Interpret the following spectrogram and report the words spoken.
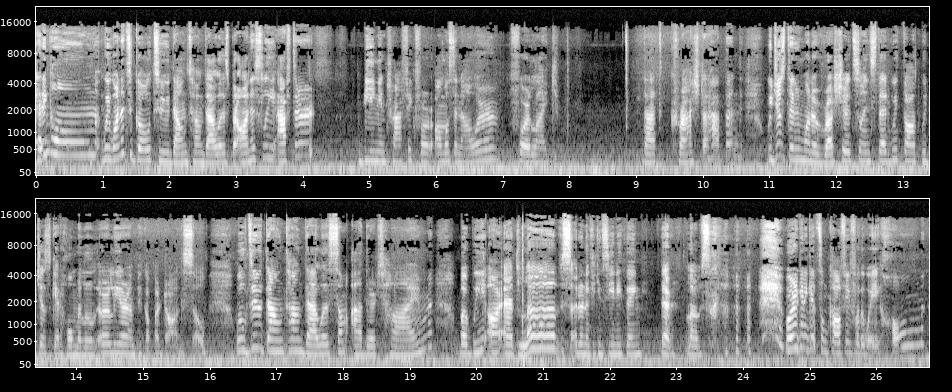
heading home. We wanted to go to downtown Dallas, but honestly, after being in traffic for almost an hour for like that crash that happened, we just didn't want to rush it. So instead, we thought we'd just get home a little earlier and pick up our dogs. So we'll do downtown Dallas some other time. But we are at Love's. I don't know if you can see anything. There, Love's. We're gonna get some coffee for the way home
